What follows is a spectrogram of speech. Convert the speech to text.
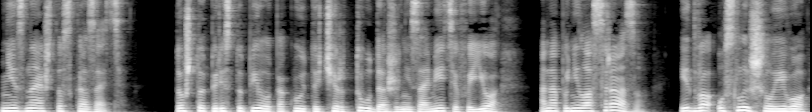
не зная, что сказать. То, что переступила какую-то черту, даже не заметив ее, она поняла сразу, едва услышала его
